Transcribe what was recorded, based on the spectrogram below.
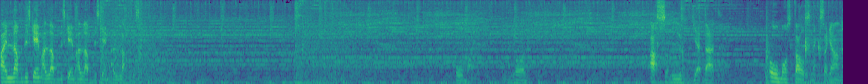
I love this game. I love this game. I love this game. I love this game. Oh my god. Alltså, look at that. Almost 1000 hexagon.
